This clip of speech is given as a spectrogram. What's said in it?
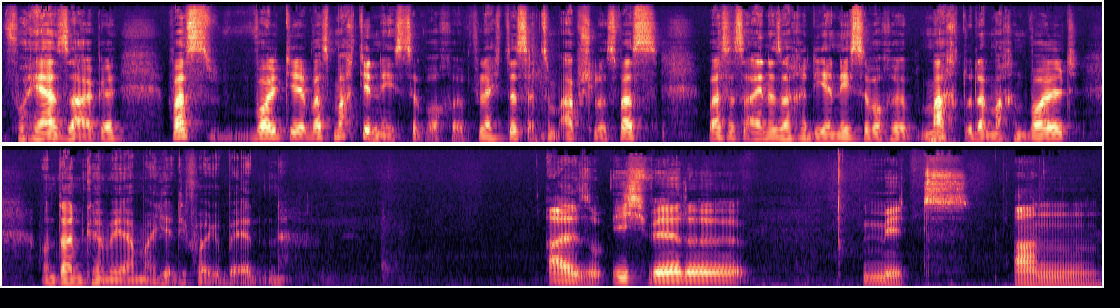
Vorhersage. Was wollt ihr, was macht ihr nächste Woche? Vielleicht das zum Abschluss. Was, was ist eine Sache, die ihr nächste Woche macht oder machen wollt? Und dann können wir ja mal hier die Folge beenden. Also, ich werde mit an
